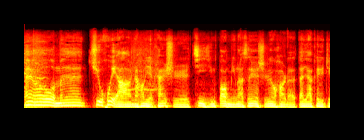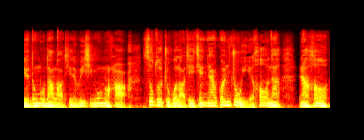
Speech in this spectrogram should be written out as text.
还有我们聚会啊，然后也开始进行报名了。三月十六号的，大家可以直接登录到老 T 的微信公众号，搜索主播老 T，添加关注以后呢，然后。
